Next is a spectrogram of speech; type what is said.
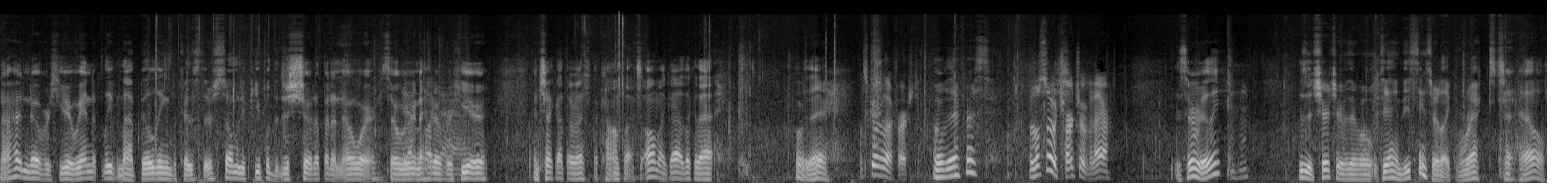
Now heading over here, we end up leaving that building because there's so many people that just showed up out of nowhere. So we're Yeah, gonna head over that. here and check out the rest of the complex. Oh my god, look at that. Over there. Let's go over there first. Over there first? There's also a church over there. Is there really? Mhm. There's a church over there. Well, damn, these things are like wrecked to hell.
